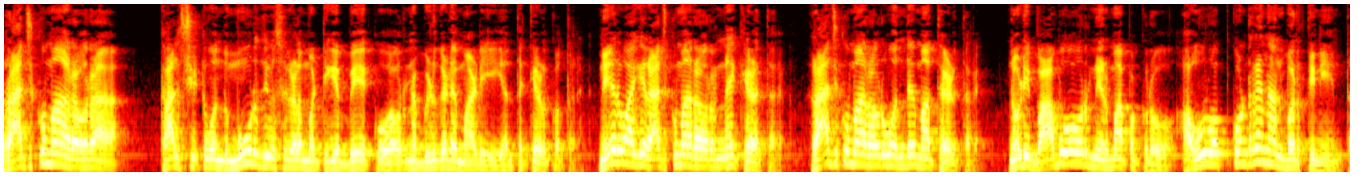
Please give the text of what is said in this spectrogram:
ರಾಜ್ಕುಮಾರ್ ಅವರ ಕಾಲ್ ಶೀಟ್ ಒಂದು ಮೂರು ದಿವಸಗಳ ಮಟ್ಟಿಗೆ ಬೇಕು, ಅವ್ರನ್ನ ಬಿಡುಗಡೆ ಮಾಡಿ ಅಂತ ಕೇಳ್ಕೊತಾರೆ. ನೇರವಾಗಿ ರಾಜ್ಕುಮಾರ್ ಅವರನ್ನೇ ಕೇಳ್ತಾರೆ. ರಾಜ್ಕುಮಾರ್ ಅವರು ಒಂದೇ ಮಾತು ಹೇಳ್ತಾರೆ. ನೋಡಿ, ಬಾಬು ಅವರು ನಿರ್ಮಾಪಕರು, ಅವರು ಒಪ್ಕೊಂಡ್ರೆ ನಾನು ಬರ್ತೀನಿ ಅಂತ.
